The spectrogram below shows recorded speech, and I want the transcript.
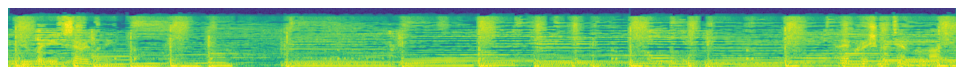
Hindu wedding ceremony. Hare Krishna Temple Aarti.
